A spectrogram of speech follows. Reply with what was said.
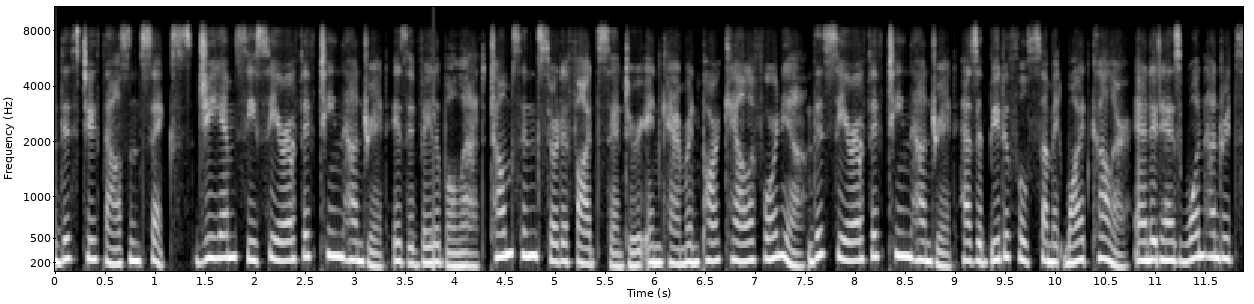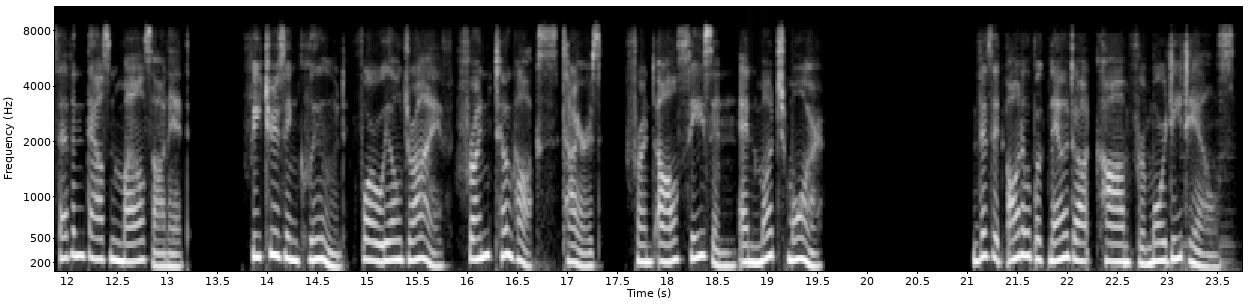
This 2006 GMC Sierra 1500 is available at Thompson Certified Center in Cameron Park, California. This Sierra 1500 has a beautiful summit white color and it has 107,000 miles on it. Features include four-wheel drive, front tow hooks, tires, front all-season, and much more. Visit Autobooknow.com for more details.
